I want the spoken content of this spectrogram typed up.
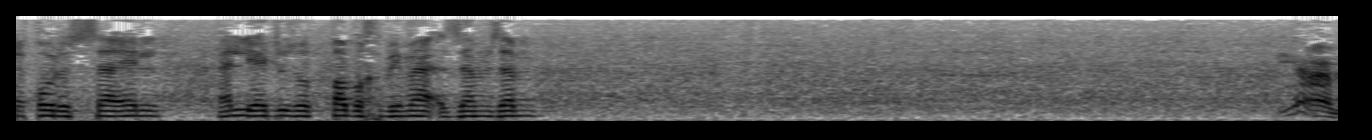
يقول السائل هل يجوز الطبخ بماء زمزم؟ نعم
